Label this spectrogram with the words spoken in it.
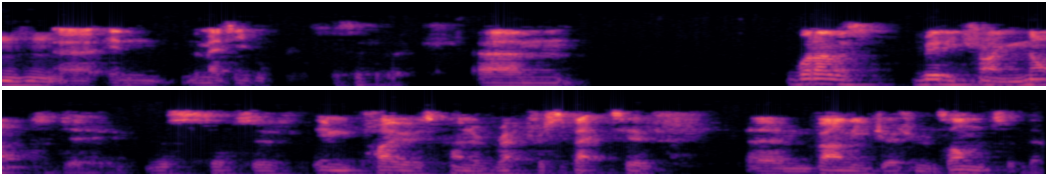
mm-hmm. uh, in the medieval period specifically. Um, what I was really trying not to do was sort of impose kind of retrospective um, value judgments onto the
